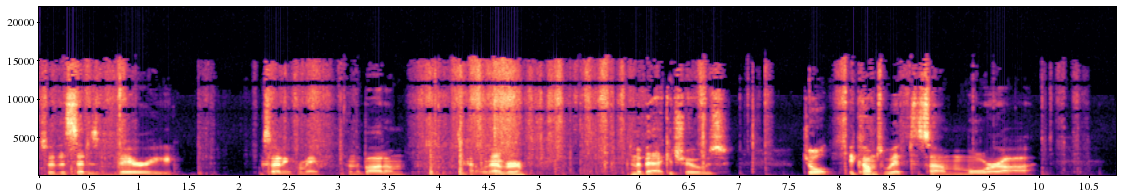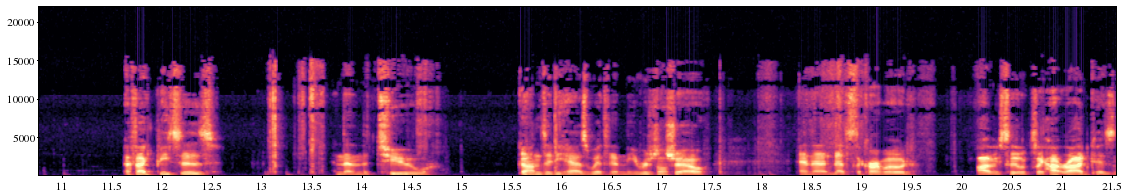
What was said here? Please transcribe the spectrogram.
So this set is very exciting for me. On the bottom, it's kind of whatever. In the back, it shows Jolt. It comes with some more uh, effect pieces. And then the two guns that he has with in the original show. And then that's the car mode. Obviously, looks like Hot Rod because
